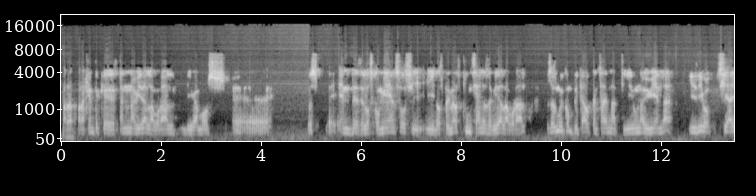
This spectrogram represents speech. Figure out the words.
para, para gente que está en una vida laboral, digamos, pues desde los comienzos y, y los primeros 15 años de vida laboral, pues es muy complicado pensar en adquirir una vivienda. Y digo, sí hay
